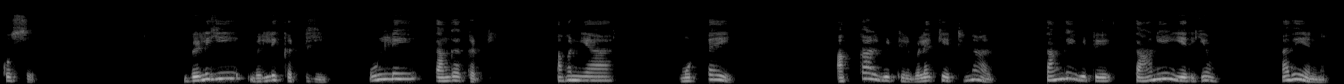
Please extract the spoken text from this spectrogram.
கொசு. வெளியே வெள்ளிக்கட்டி உள்ளே தங்கக்கட்டி அவன் யார்? முட்டை. அக்காள் வீட்டில் விளக்கேற்றினால் தங்கை வீட்டில் தானே எரியும் அது என்ன?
